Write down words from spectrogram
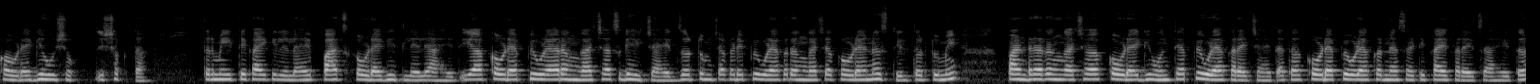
कवड्या घेऊ शक शकता. तर मी इथे काय केलेलं आहे? पाच कवड्या घेतलेल्या आहेत. या कवड्या पिवळ्या रंगाच्याच घ्यायच्या आहेत. जर तुमच्याकडे पिवळ्या रंगाच्या कवड्या नसतील तर तुम्ही पांढऱ्या रंगाच्या कवड्या घेऊन त्या पिवळ्या करायच्या आहेत. आता कवड्या पिवळ्या करण्यासाठी काय करायचं आहे? तर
